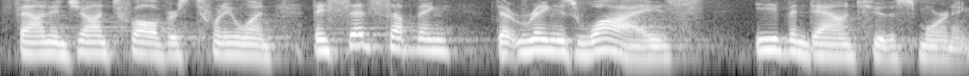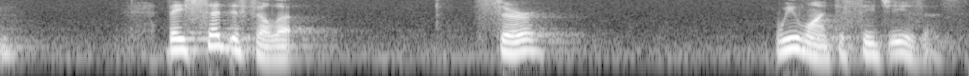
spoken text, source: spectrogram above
found in John 12, verse 21, they said something that rings wise even down to this morning. They said to Philip, Sir, we want to see Jesus.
